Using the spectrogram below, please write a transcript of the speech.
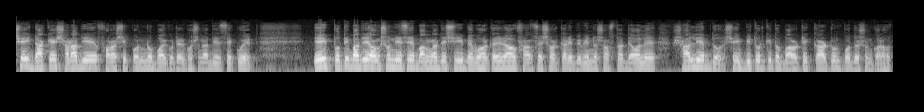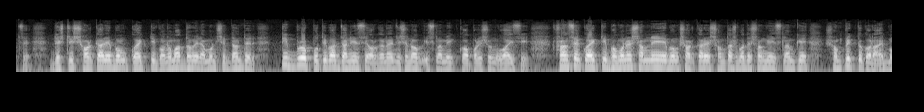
সেই ডাকে সাড়া দিয়ে ফরাসি পণ্য বয়কটের ঘোষণা দিয়েছে কুয়েত। এই প্রতিবাদে অংশ নিয়েছে বাংলাদেশি ব্যবহারকারীরাও, ফ্রান্সের সরকারি বিভিন্ন সংস্থার দেওয়ালে শার্লি এবদোর সেই বিতর্কিত বারোটি কার্টুন প্রদর্শন করা হচ্ছে। দেশটির সরকার এবং কয়েকটি গণমাধ্যমের এমন সিদ্ধান্তের তীব্র প্রতিবাদ জানিয়েছে Organisation of Islamic Cooperation OIC ফ্রান্সের কয়েকটি ভবনের সামনে এবং সরকারের সন্ত্রাসবাদের সঙ্গে ইসলামকে সম্পৃক্ত করা এবং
